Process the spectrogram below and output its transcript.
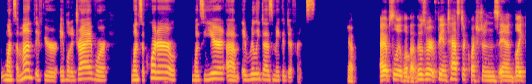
once a month, if you're able to drive, or once a quarter, or once a year, um, it really does make a difference. Yeah, I absolutely love that. Those were fantastic questions. And like,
